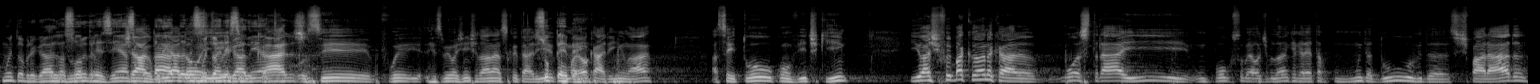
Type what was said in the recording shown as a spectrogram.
Muito obrigado, pela sua Duda. presença. Thiago, por tá aí. Muito obrigado. Carlos. Você foi, recebeu a gente lá na secretaria Super com o maior carinho lá, aceitou o convite aqui. E eu acho que foi bacana, cara, mostrar aí um pouco sobre a Audi Blanc, a galera tava com muita dúvida, essas paradas.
